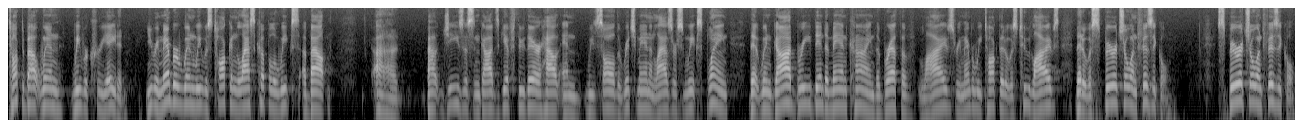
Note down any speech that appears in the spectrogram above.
Talked about when we were created. You remember when we was talking the last couple of weeks about uh, about Jesus and God's gift through there, how and we saw the rich man and Lazarus, and we explained that when God breathed into mankind the breath of lives, remember we talked that it was two lives, that it was spiritual and physical. Spiritual and physical.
